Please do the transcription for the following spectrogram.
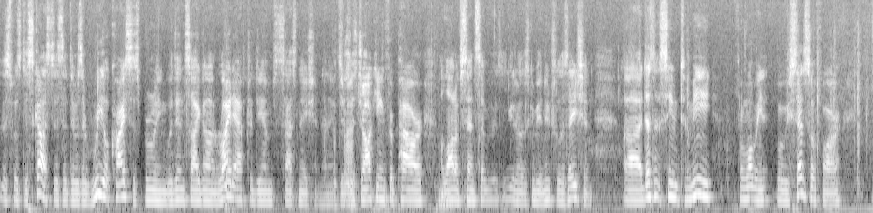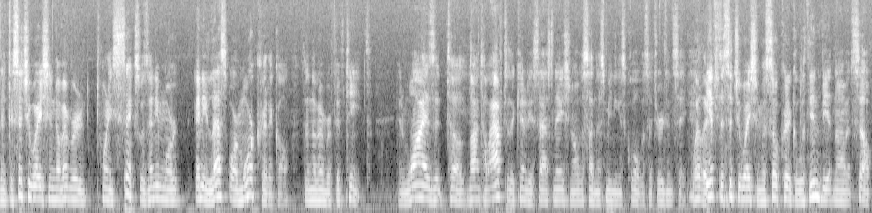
this was discussed is that there was a real crisis brewing within Saigon right after Diem's assassination, and That's there's right. this jockeying for power, a lot of sense of you know there's going to be a neutralization. Uh, it doesn't seem to me, from what we what we've said so far, that the situation November 26 was any more any less or more critical than November 15th. And why is it till not until after the Kennedy assassination all of a sudden this meeting is called with such urgency? Well, if the situation was so critical within Vietnam itself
